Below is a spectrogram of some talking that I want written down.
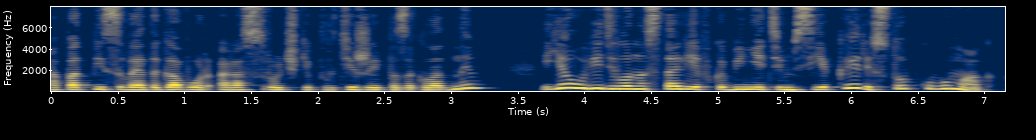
а подписывая договор о рассрочке платежей по закладным, я увидела на столе в кабинете мсье Керри стопку бумаг.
